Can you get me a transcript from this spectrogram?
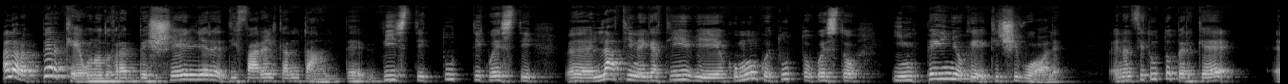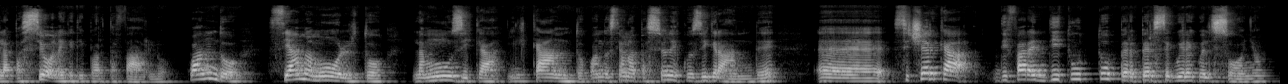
Allora, perché uno dovrebbe scegliere di fare il cantante, visti tutti questi eh, lati negativi e comunque tutto questo impegno che, che ci vuole? Innanzitutto perché è la passione che ti porta a farlo. Quando si ama molto la musica, il canto, quando si ha una passione così grande, eh, si cerca di fare di tutto per perseguire quel sogno.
